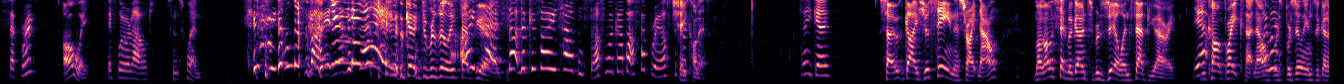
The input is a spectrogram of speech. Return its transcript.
February, Are we? if we're allowed. Since when? Since we talked about it the other said we day. were going to Brazil in February. I said start looking for hotels and stuff, and we'll go about February after Shake on Christmas. There you go. So, guys, you're seeing this right now. My mum said we're going to Brazil in February. Yeah. You can't break that now, because Brazilians are going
